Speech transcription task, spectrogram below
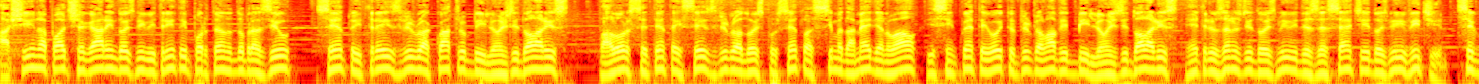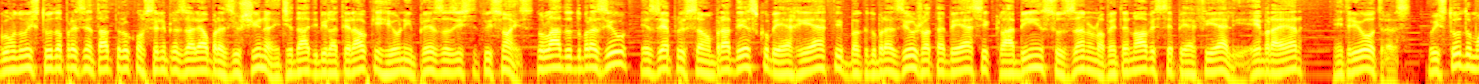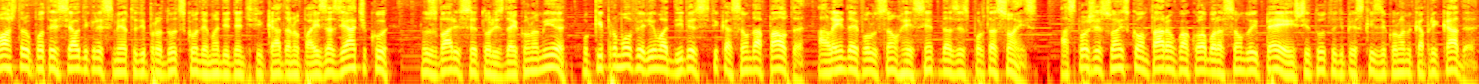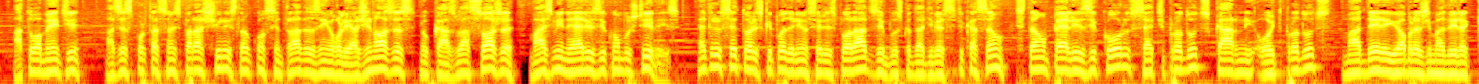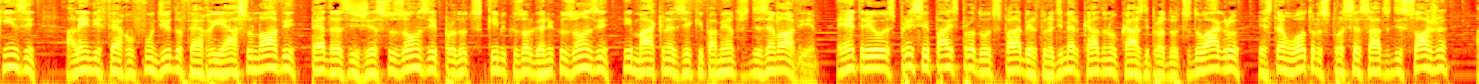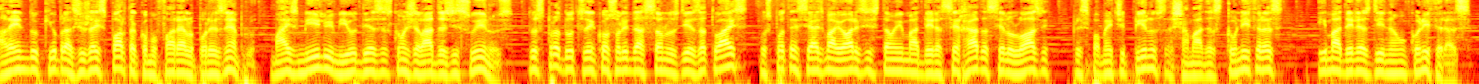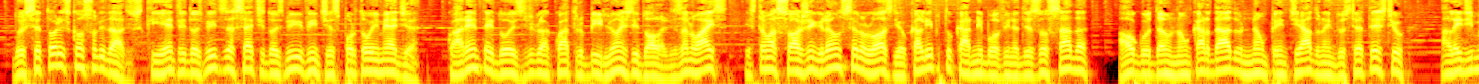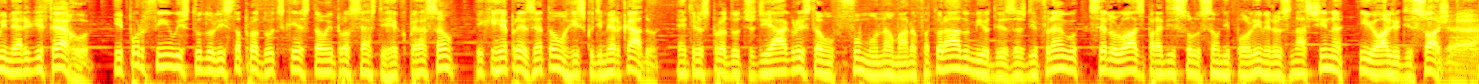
A China pode chegar em 2030 importando do Brasil 103,4 bilhões de dólares, valor 76,2% acima da média anual de 58,9 bilhões de dólares entre os anos de 2017 e 2020, segundo um estudo apresentado pelo Conselho Empresarial Brasil-China, entidade bilateral que reúne empresas e instituições. Do lado do Brasil, exemplos são Bradesco, BRF, Banco do Brasil, JBS, Clabin, Suzano 99, CPFL, Embraer, entre outras. O estudo mostra o potencial de crescimento de produtos com demanda identificada no país asiático, nos vários setores da economia, o que promoveria uma diversificação da pauta, além da evolução recente das exportações. As projeções contaram com a colaboração do IPEA, Instituto de Pesquisa Econômica Aplicada. Atualmente, as exportações para a China estão concentradas em oleaginosas, no caso a soja, mais minérios e combustíveis. Entre os setores que poderiam ser explorados em busca da diversificação estão peles e couro, 7 produtos, carne, 8 produtos, madeira e obras de madeira, 15, além de ferro fundido, ferro e aço, 9, pedras e gessos, 11, produtos químicos orgânicos, 11 e máquinas e equipamentos, 19. Entre os principais produtos para abertura de mercado, no caso de produtos do agro, estão outros processados de soja, além do que o Brasil já exporta, como farelo, por exemplo, mais milho e miudezas congeladas de suínos. Dos produtos em consolidação nos dias atuais, os potenciais maiores estão em madeira serrada, celulose, principalmente pinos, as chamadas coníferas, e madeiras de não coníferas. Dos setores consolidados, que entre 2017 e 2020 exportou em média 42,4 bilhões de dólares anuais, estão a soja em grão, celulose de eucalipto, carne bovina desossada, algodão não cardado, não penteado na indústria têxtil, além de minério de ferro. E por fim, o estudo lista produtos que estão em processo de recuperação e que representam um risco de mercado. Entre os produtos de agro estão fumo não manufaturado, miudezas de frango, celulose para dissolução de polímeros na China e óleo de soja.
